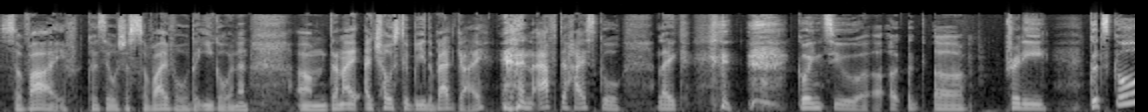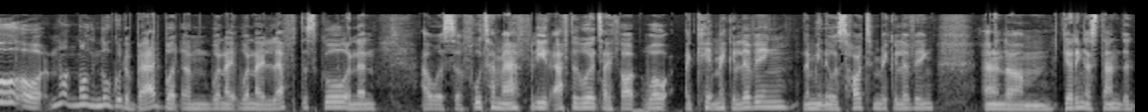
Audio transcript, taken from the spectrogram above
survive because it was just survival the ego. And then um, then I, I chose to be the bad guy. And after high school like going to a, a, a pretty good school or not no no good or bad but um when I when I left the school and then I was a full time athlete afterwards I thought well I can't make a living. I mean it was hard to make a living and um getting a standard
